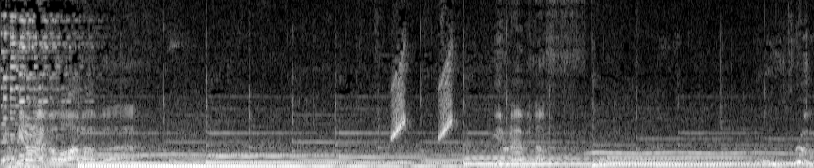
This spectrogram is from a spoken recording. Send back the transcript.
Yeah, we don't have a lot of, uh... We don't have enough... Ooh, fruit.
